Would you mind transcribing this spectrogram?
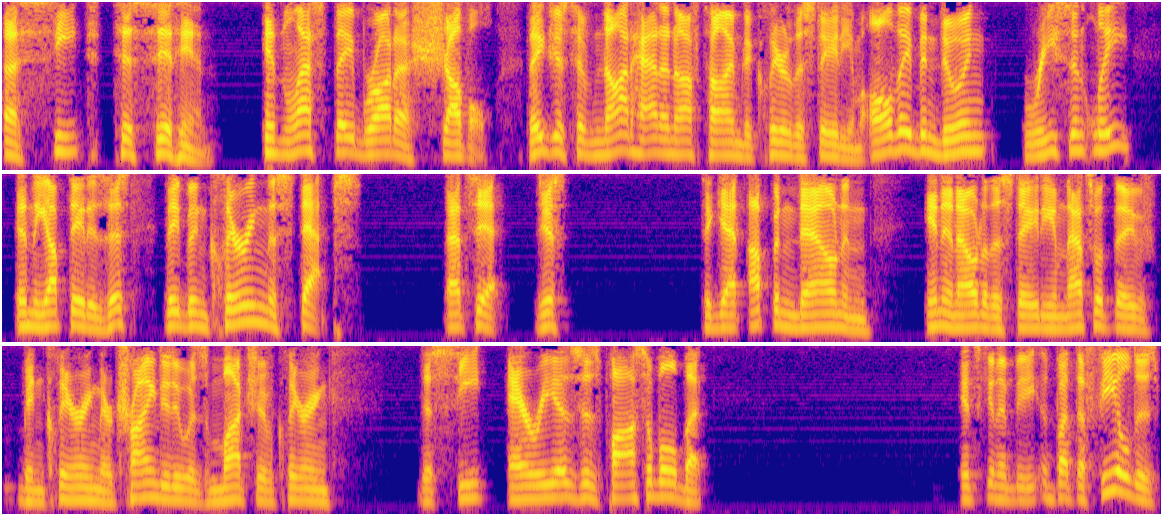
a seat to sit in unless they brought a shovel. They just have not had enough time to clear the stadium. All they've been doing recently, and the update is this they've been clearing the steps. That's it. Just to get up and down and in and out of the stadium. That's what they've been clearing. They're trying to do as much of clearing the seat areas as possible, but it's going to be, but the field is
